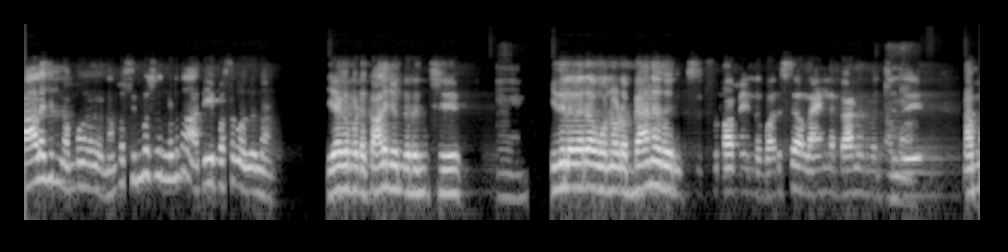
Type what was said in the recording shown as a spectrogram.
காலேஜில் நம்ம நம்ம சிம்பசன் மட்டும் தான் அதே பசங்க வந்திருந்தாங்க. ஏகப்பட்ட காலேஜ் வந்து இருந்துச்சு. இதுல வேற உன்னோட பேனர் இருந்துச்சு. ஃபுல்லாமே இந்த வருஷ லைன்ல பேனர் ஆமா வச்சது. நம்ம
